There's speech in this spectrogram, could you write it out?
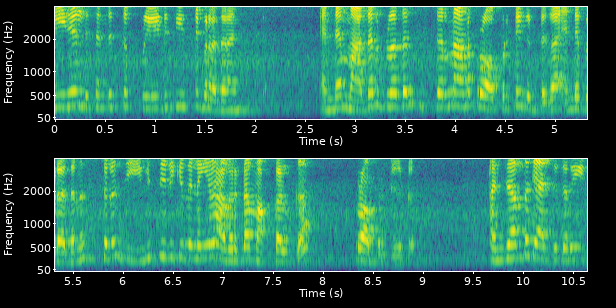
lineal descendants of predeceased brother and sister എന്റെ മദർ ബ്രദർ സിസ്റ്ററിനാണ് പ്രോപ്പർട്ടി കിട്ടുക. എന്റെ ബ്രദറും സിസ്റ്ററും ജീവിച്ചിരിക്കുന്നില്ലെങ്കിൽ അവരുടെ മക്കൾക്ക് പ്രോപ്പർട്ടി കിട്ടും. അഞ്ചാമത്തെ കാറ്റഗറി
